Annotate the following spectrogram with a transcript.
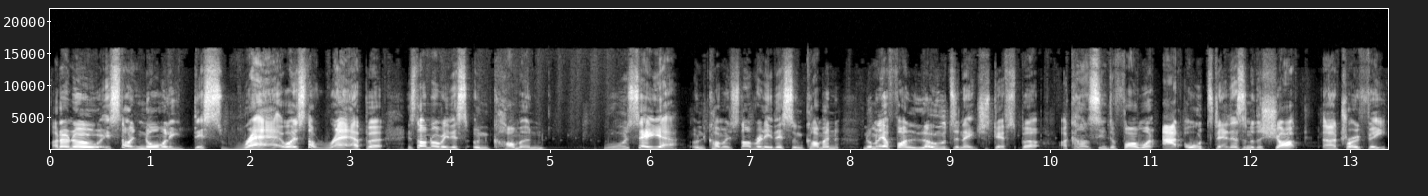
I don't know. It's not normally this rare. Well, it's not rare, but it's not normally this uncommon. We'll say, yeah, uncommon. It's not really this uncommon. Normally I find loads of nature's gifts, but I can't seem to find one at all today. There's another shark uh, trophy.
